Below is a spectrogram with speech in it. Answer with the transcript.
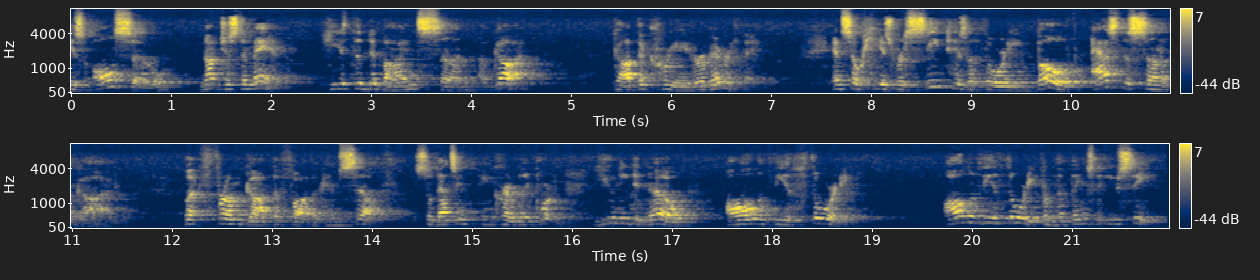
is also not just a man. He is the divine Son of God, God, the creator of everything. And so he has received his authority both as the Son of God, but from God the Father himself. So that's incredibly important. You need to know all of the authority, all of the authority from the things that you see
